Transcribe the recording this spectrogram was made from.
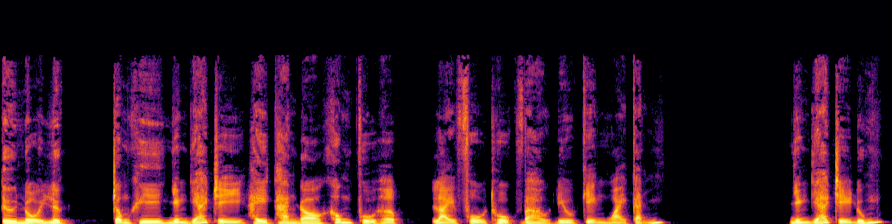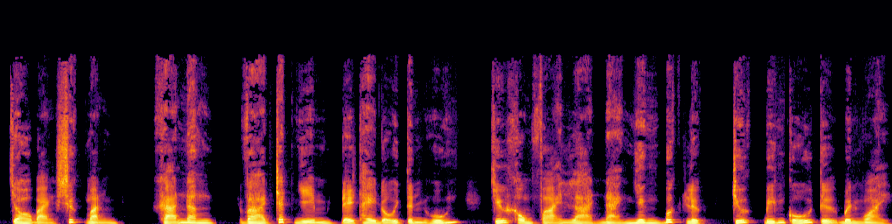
từ nội lực, trong khi những giá trị hay thang đo không phù hợp lại phụ thuộc vào điều kiện ngoại cảnh. Những giá trị đúng cho bạn sức mạnh, khả năng và trách nhiệm để thay đổi tình huống chứ không phải là nạn nhân bất lực trước biến cố từ bên ngoài.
